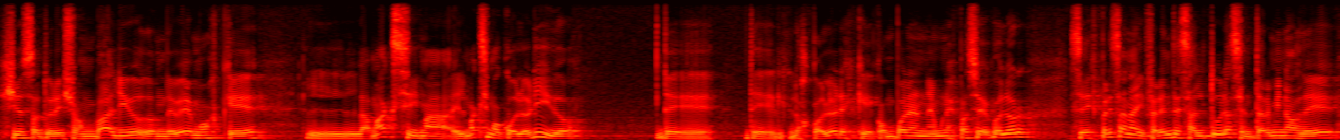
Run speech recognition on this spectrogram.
Hue Saturation Value, donde vemos que la máxima, el máximo colorido de, de los colores que componen un espacio de color se expresan a diferentes alturas en términos de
